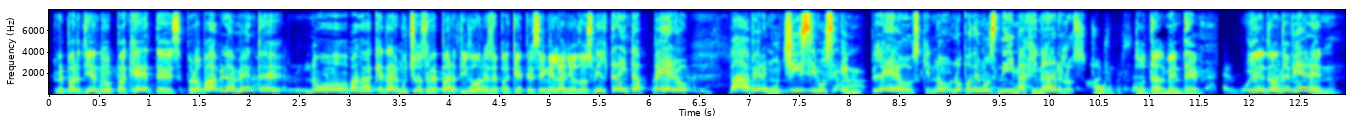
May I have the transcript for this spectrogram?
repartiendo paquetes, probablemente no van a quedar muchos repartidores de paquetes en el año 2030, pero va a haber muchísimos empleos que no, no podemos ni imaginarlos. Totalmente. ¿Y de dónde vienen?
